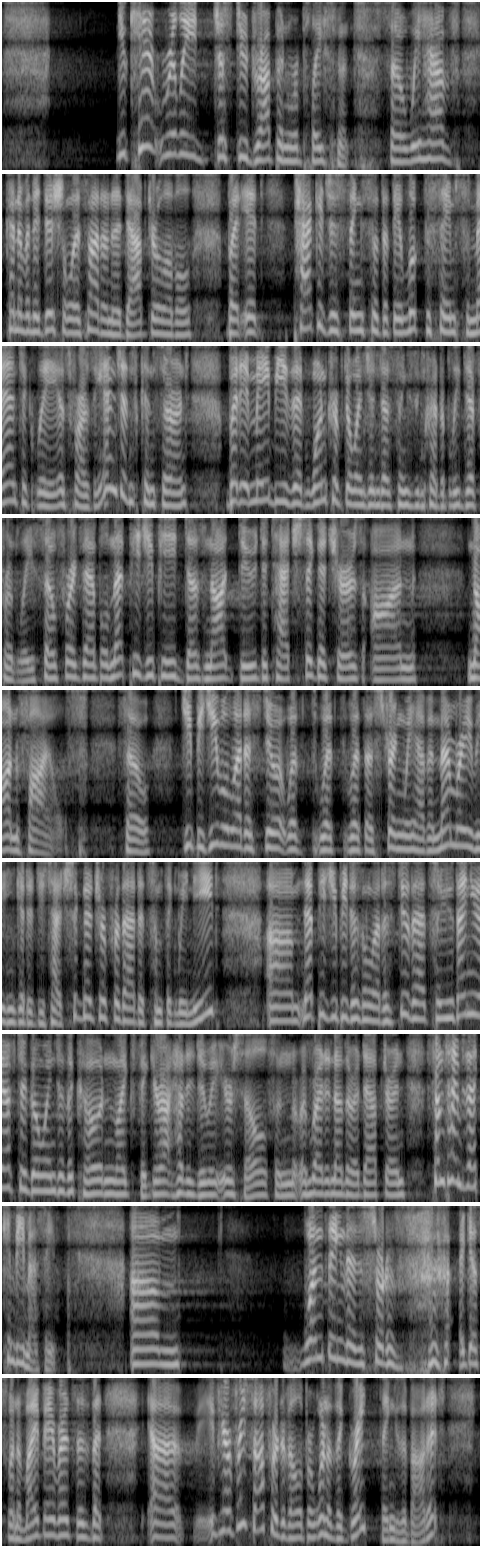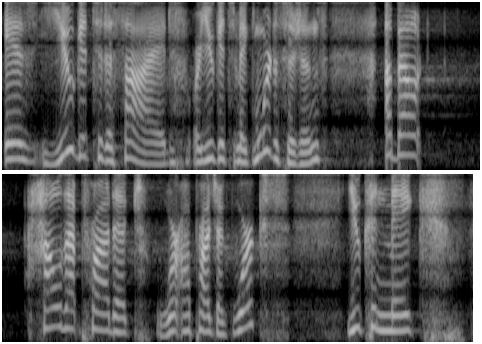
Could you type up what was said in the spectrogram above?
you can't really just do drop-in replacement. So we have kind of an additional, it's not an adapter level, but it packages things so that they look the same semantically as far as the engine's concerned, but it may be that one crypto engine does things incredibly differently. So for example, NetPGP does not do detached signatures on non-files. So GPG will let us do it with, with, with a string we have in memory. We can get a detached signature for that. It's something we need. Um, NetPGP doesn't let us do that. So you, then you have to go into the code and like figure out how to do it yourself and, and write another adapter. And sometimes that can be messy. Um, one thing that is sort of, I guess, one of my favorites is that uh, if you're a free software developer, one of the great things about it is you get to decide or you get to make more decisions about how that product how project works. You can make,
